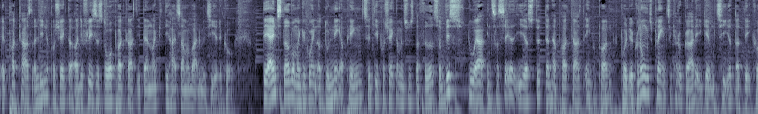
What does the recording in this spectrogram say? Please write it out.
øh, podcast og lignende projekter, og de fleste store podcast i Danmark, de har et samarbejde med tier.dk. Det er et sted, hvor man kan gå ind og donere penge til de projekter, man synes der er fede. Så hvis du er interesseret i at støtte den her podcast ind på potten på et økonomisk plan, så kan du gøre det igennem tier.dk.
